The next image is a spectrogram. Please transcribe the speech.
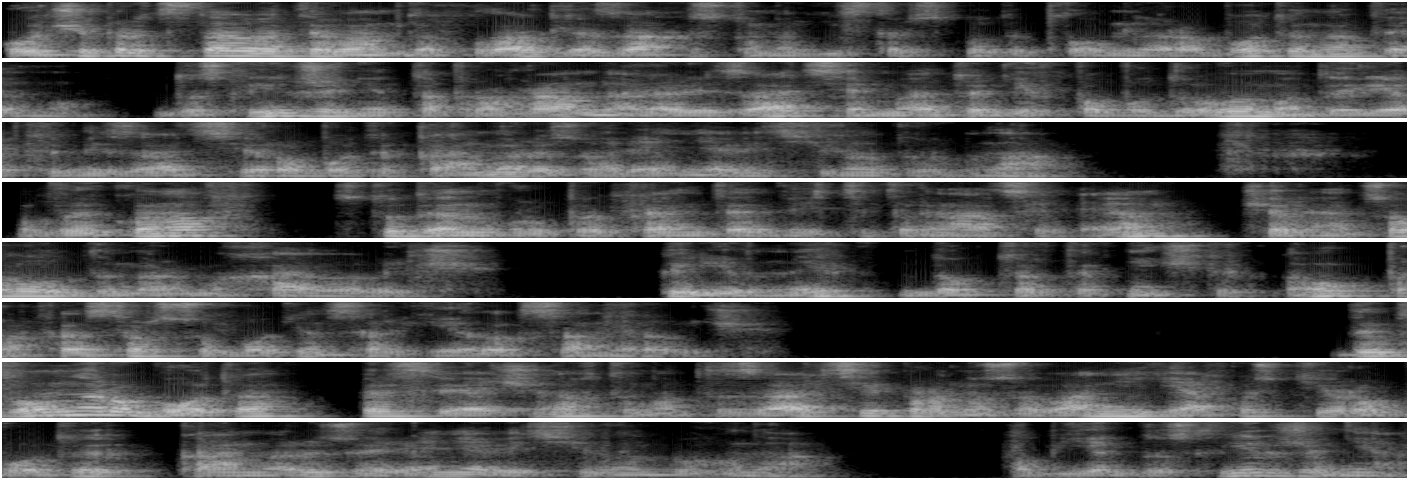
Хочу представити вам доклад для захисту магістерської дипломної роботи на тему дослідження та програмна реалізація методів побудови моделі оптимізації роботи камери згоряння авіаційного двигуна. Виконав студент групи КНТ 213М Чернецов Володимир Михайлович, керівник, доктор технічних наук, професор Суботін Сергій Олександрович. Дипломна робота присвячена автоматизації прогнозування якості роботи камери згоряння авіаційного двигуна. Об'єкт дослідження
